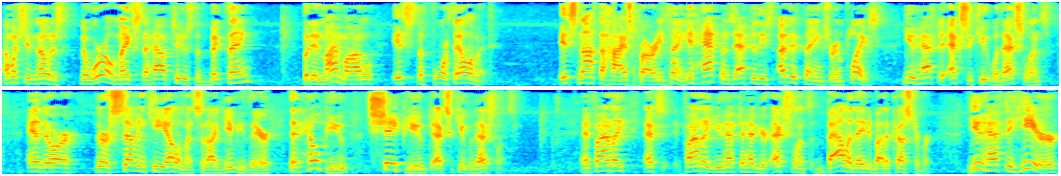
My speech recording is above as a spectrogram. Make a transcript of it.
I want you to notice the world makes the how-tos the big thing, but in my model, it's the fourth element. It's not the highest priority thing. It happens after these other things are in place. You have to execute with excellence, and there are there are seven key elements that I give you there that help you shape you to execute with excellence. And finally, ex- finally, you have to have your excellence validated by the customer. You have to hear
